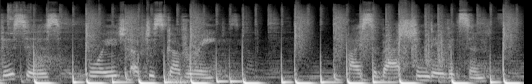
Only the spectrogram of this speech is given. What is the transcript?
This is Voyage of Discovery by Sebastian Davidson.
